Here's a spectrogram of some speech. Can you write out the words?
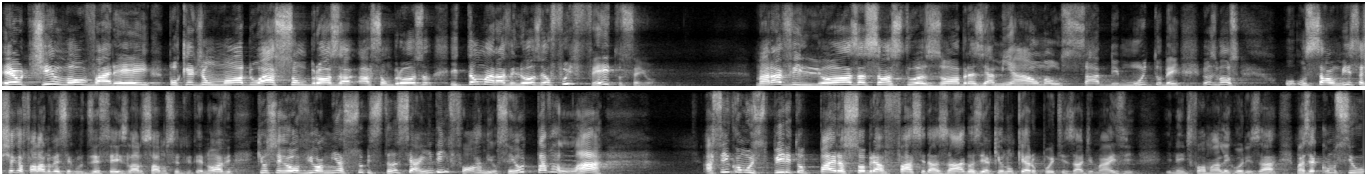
Eu te louvarei, porque de um modo assombroso, assombroso e tão maravilhoso eu fui feito, Senhor. Maravilhosas são as tuas obras e a minha alma o sabe muito bem. Meus irmãos, o, o salmista chega a falar no versículo 16, lá do Salmo 139, que o Senhor viu a minha substância ainda informe, o Senhor estava lá. Assim como o Espírito paira sobre a face das águas, e aqui eu não quero poetizar demais e, e nem de forma alegorizar, mas é como se o,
